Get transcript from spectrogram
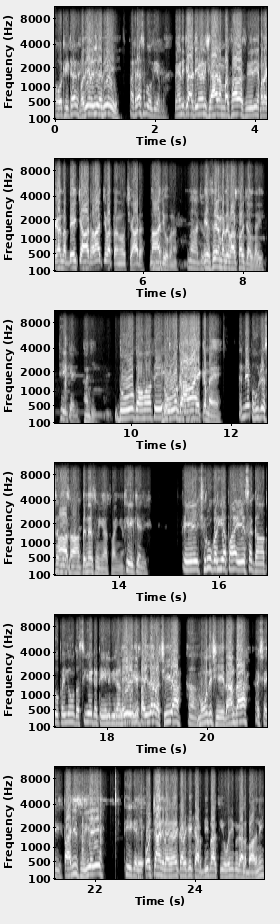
ਹੋਰ ਠੀਕ ਠਾਕ? ਵਧੀਆ ਵਧੀਆ ਵਧੀਆ ਜੀ। ਐਡਰੈਸ ਬੋਲ ਦੀ ਆਪਣਾ। ਪਿੰਡ ਚਾਟੀਵਨ ਸ਼ਹਿਰ ਅੰਮ੍ਰਿਤਸਰ ਸਵੇਰੀ ਨੰਬਰ ਹੈਗਾ 904187496 ਨਾ ਜੋਬਨ। ਨਾ ਜੋ ਇਸੇ ਨੰਬਰ ਦੇ WhatsApp ਚੱਲਦਾ ਜੀ। ਠੀਕ ਹੈ ਜੀ। ਹਾਂਜੀ। ਦੋ ਗਾਵਾਂ ਤੇ ਦੋ ਗਾਵਾਂ ਇੱਕ ਮੈਂ। ਤਿੰਨੇ ਪਹੂ ਦੇ ਹਾਂ ਸੱਜੇ ਹਾਂ ਤਿੰਨੇ ਸੂਈਆਂ ਸਵਾਈਆਂ। ਠੀਕ ਹੈ ਜੀ। ਤੇ ਸ਼ੁਰੂ ਕਰੀਏ ਆਪਾਂ ਇਸ ਗਾਂ ਤੋਂ ਪਹਿਲਾਂ ਦੱਸੀਏ ਡਿਟੇਲ ਵੀਰਾਂ ਇਹ ਵੀਰ ਜੀ ਨੂੰ ਪਹਿਲਾਂ ਵੱਛੀ ਆ ਮੂੰਹ ਦੀ ਛੇ ਦੰਦ ਆ ਅੱਛਾ ਜੀ। ਤਾਜੀ ਸੂਈ ਹੈ ਜੀ। ਠੀਕ ਹੈ ਜੀ। ਉਹ ਝਾਂਜਰਾ ਕਰਕੇ ਕਰਦੀ ਬਾਕੀ ਉਹ ਜੀ ਕੋਈ ਗੱਲਬਾਤ ਨਹੀਂ।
